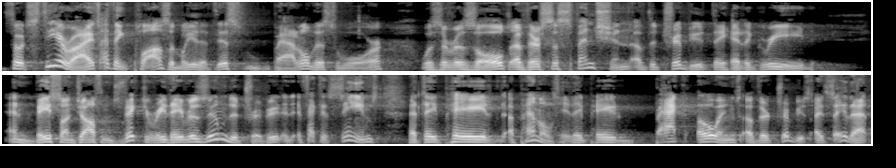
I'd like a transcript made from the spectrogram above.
So it's theorized, I think plausibly, that this battle, this war, was a result of their suspension of the tribute they had agreed. And based on Jotham's victory, they resumed the tribute. In fact, it seems that they paid a penalty. They paid back owings of their tributes. I say that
